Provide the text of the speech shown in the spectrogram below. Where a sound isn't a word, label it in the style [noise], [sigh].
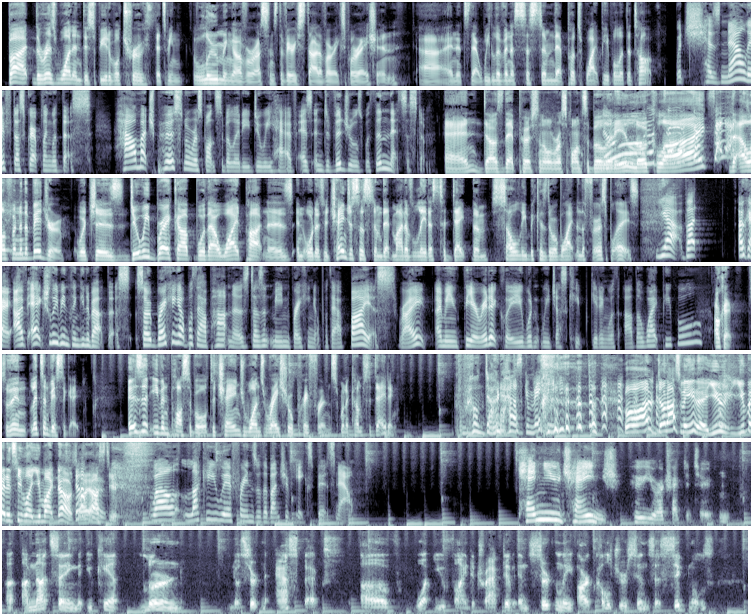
But there is one indisputable truth that's been looming over us since the very start of our exploration. Uh, and it's that we live in a system that puts white people at the top. which has now left us grappling with this. How much personal responsibility do we have as individuals within that system? And does that personal responsibility No, look don't say it, like don't say it. the elephant in the bedroom? Which is, do we break up with our white partners in order to change a system that might have led us to date them solely because they were white in the first place? Yeah, but okay, I've actually been thinking about this. So, breaking up with our partners doesn't mean breaking up with our bias, right? I mean, theoretically, wouldn't we just keep getting with other white people? Okay, so then let's investigate. Is it even possible to change one's racial preference when it comes to dating? [laughs] Well, don't ask me. [laughs] Well, don't ask me either. You you made it seem like you might know, so I asked you. well, lucky we're friends with a bunch of experts now. Can you change who you're attracted to? Hmm. I- I'm not saying that you can't learn, you know, certain aspects of what you find attractive, and certainly our culture sends us signals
